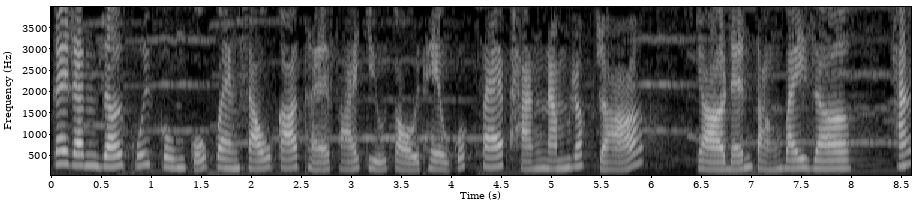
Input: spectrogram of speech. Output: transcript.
cái ranh giới cuối cùng của quan xấu có thể phải chịu tội theo quốc pháp hàng năm rất rõ. Cho đến tận bây giờ, hắn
